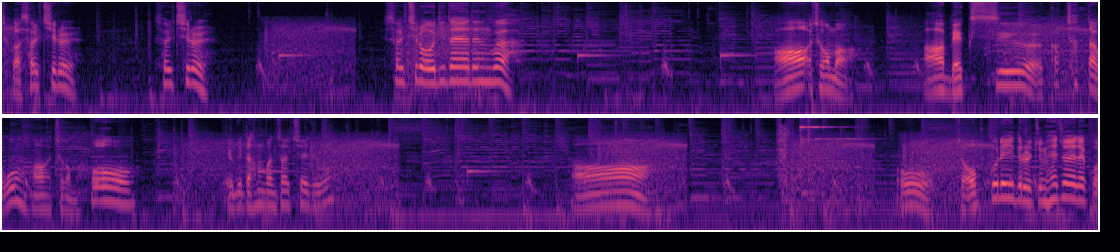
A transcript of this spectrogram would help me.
제가 설치를 설치를 설치를 어디다 해야 되는 거야? 아 잠깐만. 아 맥스 꽉 찼다고? 아 잠깐만. 오 여기다 한번 설치해 주고. 아. 오, 자 업그레이드를 좀 해줘야 될 것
